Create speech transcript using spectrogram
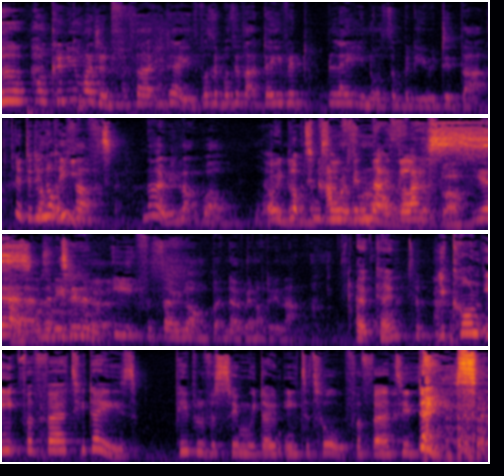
Well, can you imagine for thirty days? Was it was it that David Blaine or somebody who did that? Yeah, did he Locked not eat? No, he locked well. Oh, he when locked himself in that off. glass. glass Yeah, and then he didn't yeah. eat for so long. But no, we're not doing that. Okay. You can't eat for 30 days. People have assumed we don't eat at all for 30 days.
